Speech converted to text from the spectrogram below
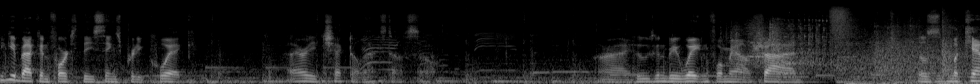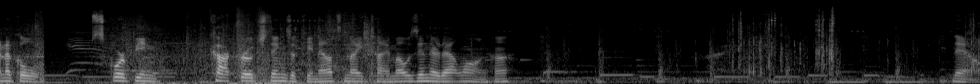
You get back and forth to these things pretty quick. I already checked all that stuff, so. Alright, who's gonna be waiting for me outside? Those mechanical scorpion cockroach things. Okay, now it's nighttime. I was in there that long, huh? Now,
